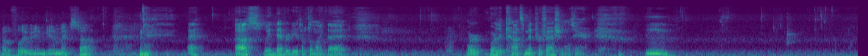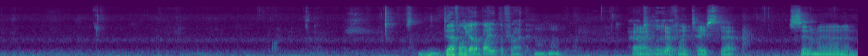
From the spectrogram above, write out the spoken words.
Hopefully, we didn't get them mixed up. Us, we'd never do something like that. We're we're the consummate professionals here. Mm. Definitely got a bite at the front. Mm-hmm. Absolutely. definitely taste that cinnamon and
